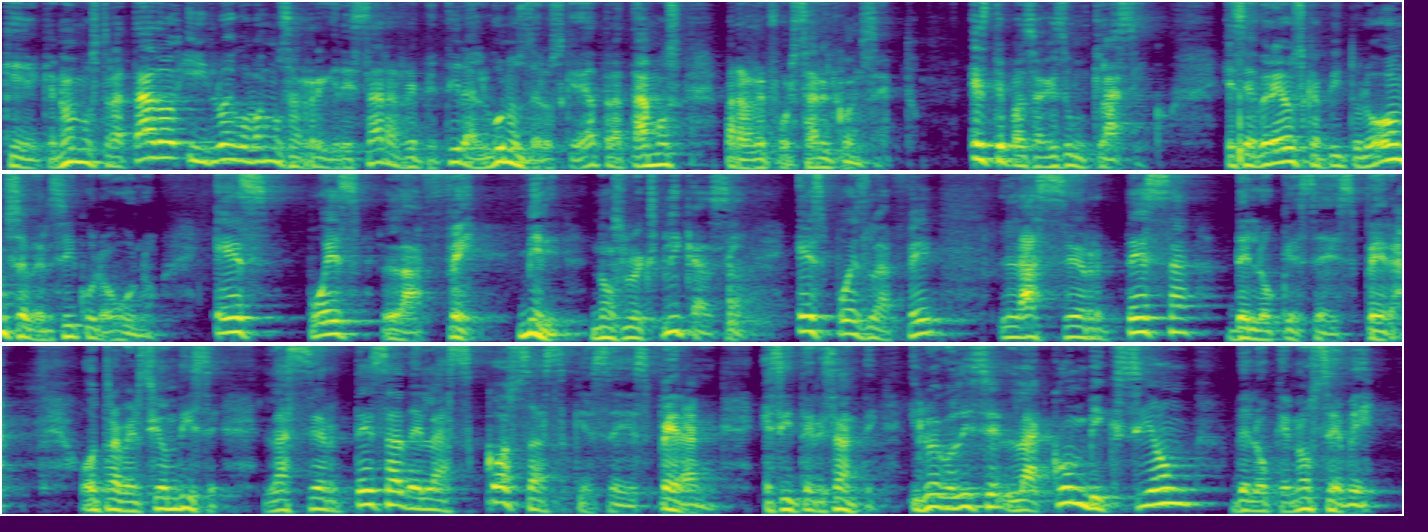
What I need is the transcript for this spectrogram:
que, no hemos tratado y luego vamos a regresar a repetir algunos de los que ya tratamos para reforzar el concepto. Este pasaje es un clásico. Es Hebreos capítulo 11, versículo 1. Es pues la fe. Mire, nos lo explica así. Es pues la fe la certeza de lo que se espera. Otra versión dice, la certeza de las cosas que se esperan. Es interesante. Y luego dice, la convicción de lo que no se ve.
